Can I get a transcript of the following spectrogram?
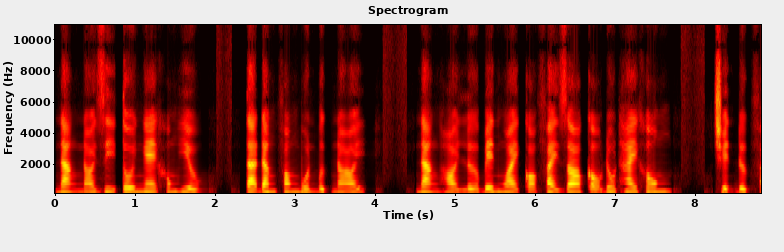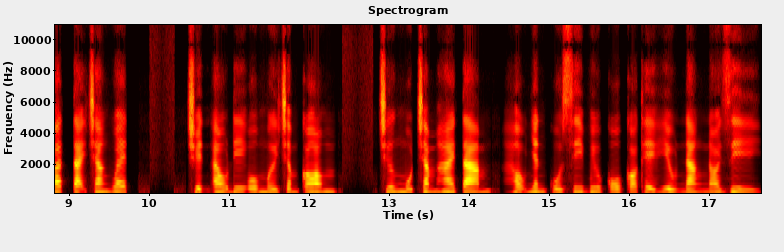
nàng nói gì tôi nghe không hiểu. Tả Đăng Phong buồn bực nói. Nàng hỏi lửa bên ngoài có phải do cậu đốt hay không? Chuyện được phát tại trang web truyệnaudiomoi.com. Chương 128, hậu nhân của Sibiu cô có thể hiểu nàng nói gì.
